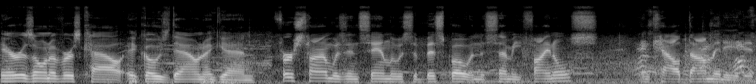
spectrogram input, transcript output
Arizona versus Cal. It goes down again. First time was in San Luis Obispo in the semifinals, and Cal dominated.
